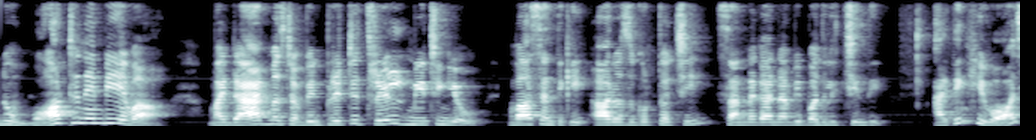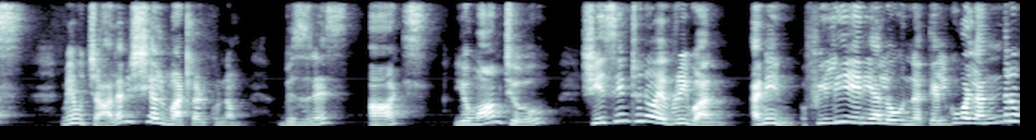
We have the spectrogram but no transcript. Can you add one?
నువ్వు వార్టన్ ఎంబీఏవా? My dad must have been pretty thrilled meeting you వాసంతికి ఆ రోజు గుర్తొచ్చి సన్నగా నవ్వి బదులిచ్చింది. I think he was. మేము చాలా విషయాలు మాట్లాడుకున్నాం. Business arts your mom too. She seem to know everyone I mean Philly ఏరియాలో ఉన్న తెలుగు వాళ్ళందరూ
